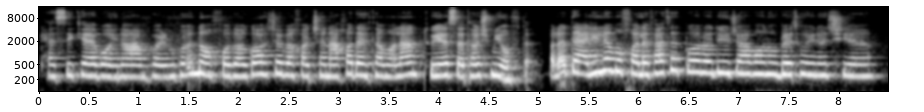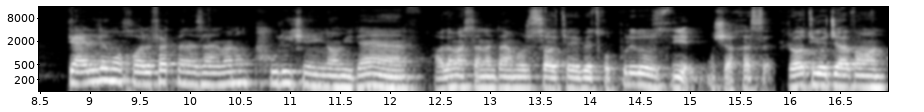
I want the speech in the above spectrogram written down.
کسی که با اینا همکاری می‌کنه ناخودآگاه چه بخواد چه نخواد احتمالا توی سه تاش میفته حالا دلیل مخالفتت با رادیو جوان و bet اینا چیه؟ دلیل مخالفت به نظر من اون پولی که اینا میدن حالا مثلا در مورد سایت های bet خب پول دزدیه مشخصه. رادیو جوان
